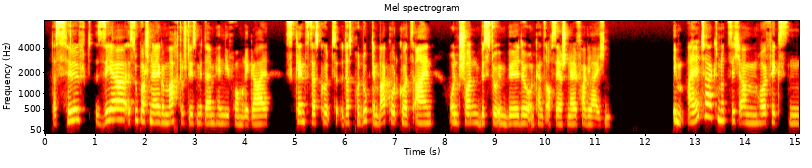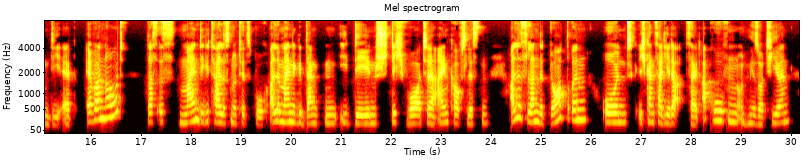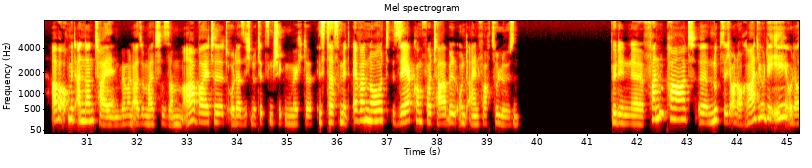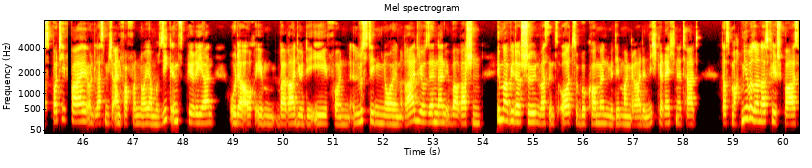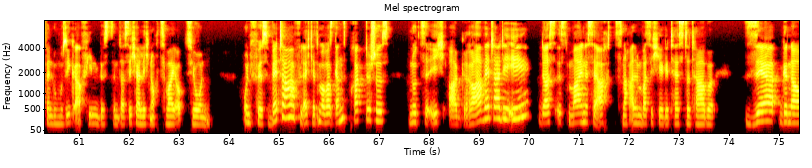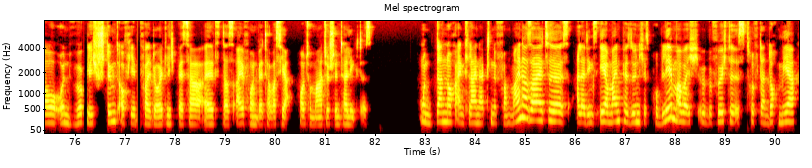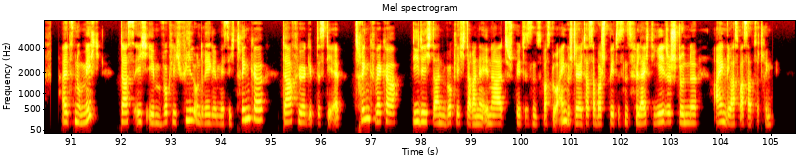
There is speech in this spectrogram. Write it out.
Das hilft sehr, ist super schnell gemacht. Du stehst mit deinem Handy vorm Regal, scannst das, kurz, das Produkt, den Barcode kurz ein und schon bist du im Bilde und kannst auch sehr schnell vergleichen. Im Alltag nutze ich am häufigsten die App Evernote. Das ist mein digitales Notizbuch. Alle meine Gedanken, Ideen, Stichworte, Einkaufslisten, alles landet dort drin und ich kann es halt jederzeit abrufen und mir sortieren, aber auch mit anderen teilen. Wenn man also mal zusammenarbeitet oder sich Notizen schicken möchte, ist das mit Evernote sehr komfortabel und einfach zu lösen. Für den äh, Fun-Part äh, nutze ich auch noch radio.de oder Spotify und lasse mich einfach von neuer Musik inspirieren oder auch eben bei radio.de von lustigen neuen Radiosendern überraschen. Immer wieder schön, was ins Ohr zu bekommen, mit dem man gerade nicht gerechnet hat. Das macht mir besonders viel Spaß. Wenn du musikaffin bist, sind das sicherlich noch zwei Optionen. Und fürs Wetter, vielleicht jetzt mal was ganz Praktisches, nutze ich agrarwetter.de. Das ist meines Erachtens nach allem, was ich hier getestet habe, sehr genau und wirklich stimmt auf jeden Fall deutlich besser als das iPhone-Wetter, was hier automatisch hinterlegt ist. Und dann noch ein kleiner Kniff von meiner Seite, ist allerdings eher mein persönliches Problem, aber ich äh, befürchte, es trifft dann doch mehr als nur mich, dass ich eben wirklich viel und regelmäßig trinke. Dafür gibt es die App Trinkwecker die dich dann wirklich daran erinnert, spätestens was du eingestellt hast, aber spätestens vielleicht jede Stunde ein Glas Wasser zu trinken.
